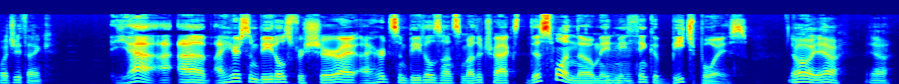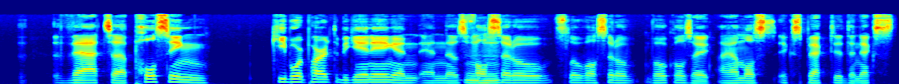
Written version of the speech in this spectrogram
What'd you think? Yeah, I, uh, I hear some Beatles for sure. I, I heard some Beatles on some other tracks. This one though made me think of Beach Boys. Oh yeah, yeah, that uh, pulsing keyboard part at the beginning and, and those falsetto, slow falsetto vocals. I, I almost expected the next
